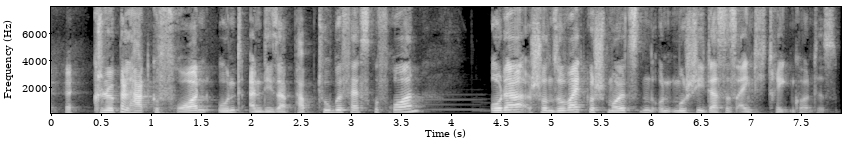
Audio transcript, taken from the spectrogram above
knüppelhart gefroren und an dieser Papptube festgefroren oder schon so weit geschmolzen und muschi, dass es eigentlich trinken konntest.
